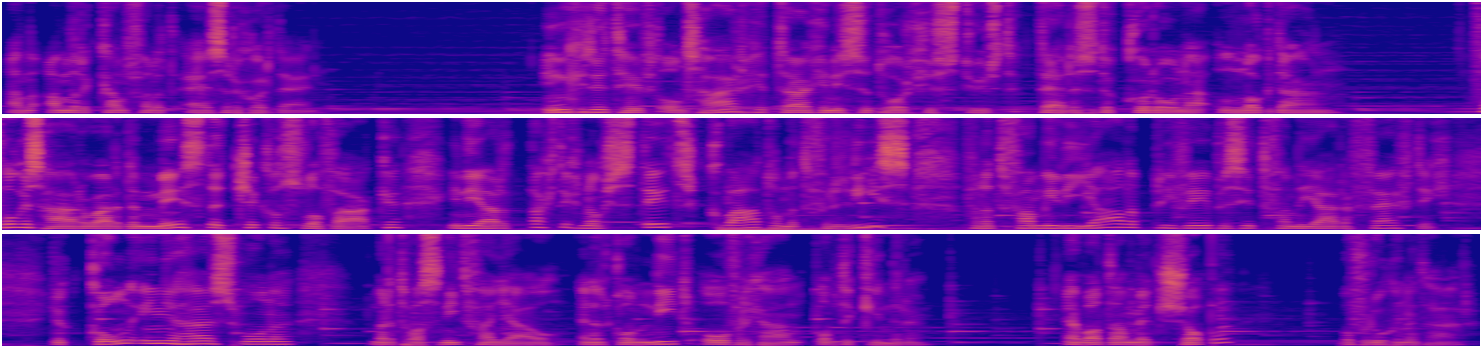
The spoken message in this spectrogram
aan de andere kant van het ijzeren gordijn. Ingrid heeft ons haar getuigenissen doorgestuurd tijdens de corona-lockdown. Volgens haar waren de meeste Tsjechoslowaken in de jaren 80 nog steeds kwaad om het verlies van het familiale privébezit van de jaren 50. Je kon in je huis wonen, maar het was niet van jou en het kon niet overgaan op de kinderen. En wat dan met shoppen? We vroegen het haar.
